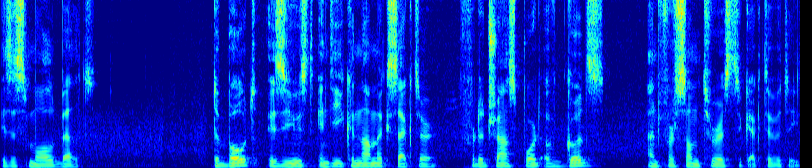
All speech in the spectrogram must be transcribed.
is a small belt. The boat is used in the economic sector for the transport of goods and for some touristic activities.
